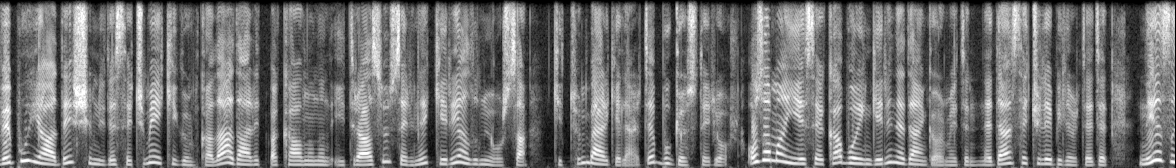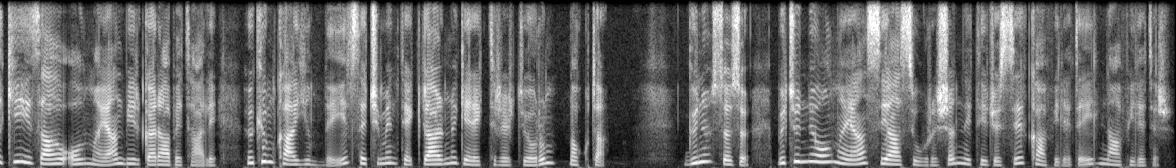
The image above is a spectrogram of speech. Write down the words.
Ve bu iade şimdi de seçime iki gün kala Adalet Bakanlığı'nın itirazı üzerine geri alınıyorsa ki tüm belgelerde bu gösteriyor. O zaman YSK bu engeli neden görmedin, neden seçilebilir dedin. Ne yazık ki izahı olmayan bir garabet hali. Hüküm kayyım değil seçimin tekrarını gerektirir diyorum nokta. Günün sözü, bütünlüğü olmayan siyasi uğraşın neticesi kafile değil nafiledir.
